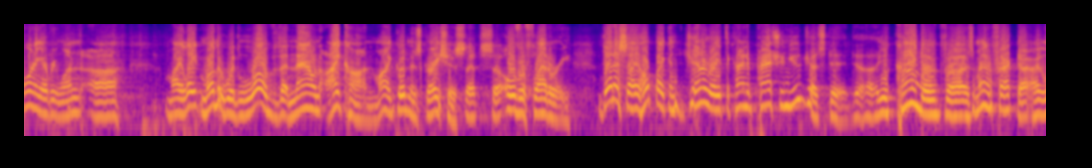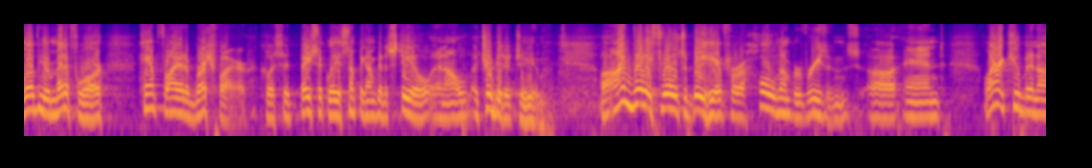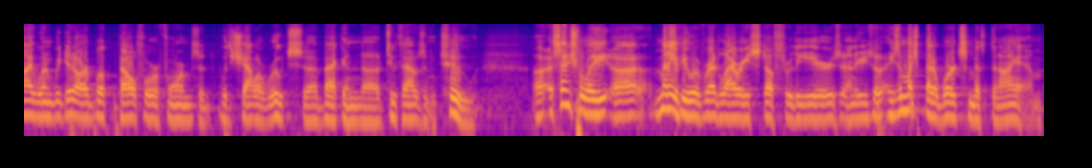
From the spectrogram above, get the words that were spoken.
Morning, everyone. Uh, my late mother would love the noun icon. My goodness gracious, that's uh, over flattery. Dennis, I hope I can generate the kind of passion you just did. Uh, you kind of, uh, as a matter of fact, I, I love your metaphor, campfire to brush fire, because it basically is something I'm going to steal and I'll attribute it to you. Uh, I'm really thrilled to be here for a whole number of reasons, uh, and Larry Cuban and I, when we did our book, Powerful Reforms with Shallow Roots, uh, back in uh, 2002, uh, essentially, uh, many of you have read Larry's stuff through the years, and he's a, he's a much better wordsmith than I am.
